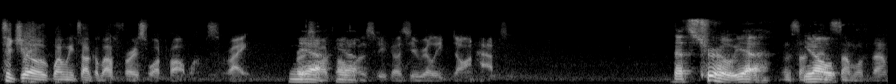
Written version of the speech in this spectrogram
to joke when we talk about first world problems, right? First yeah, world problems yeah. because you really don't have to. That's true. Yeah, some, you know, some of them.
